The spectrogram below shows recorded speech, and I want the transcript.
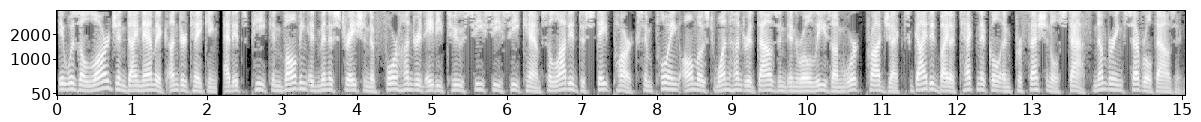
It was a large and dynamic undertaking, at its peak involving administration of 482 CCC camps allotted to state parks employing almost 100,000 enrollees on work projects guided by a technical and professional staff numbering several thousand.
